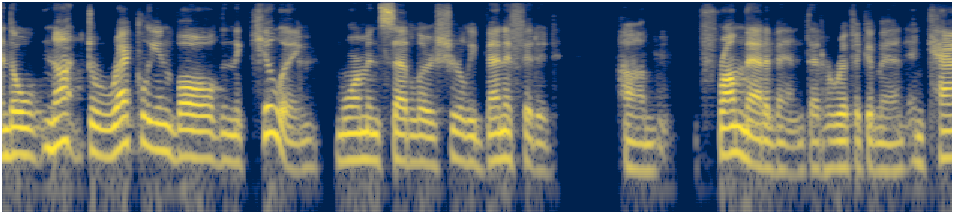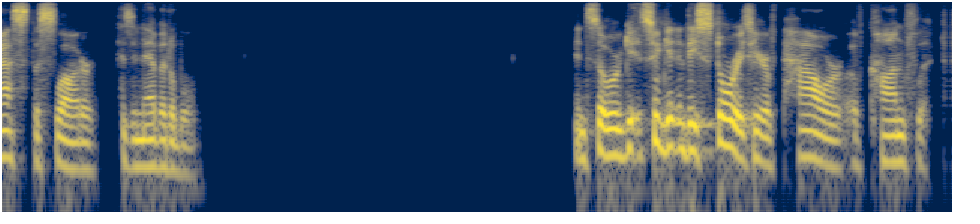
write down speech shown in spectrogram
And though not directly involved in the killing, Mormon settlers surely benefited um, from that event, that horrific event, and cast the slaughter as inevitable. And so we're getting, so getting these stories here of power, of conflict.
